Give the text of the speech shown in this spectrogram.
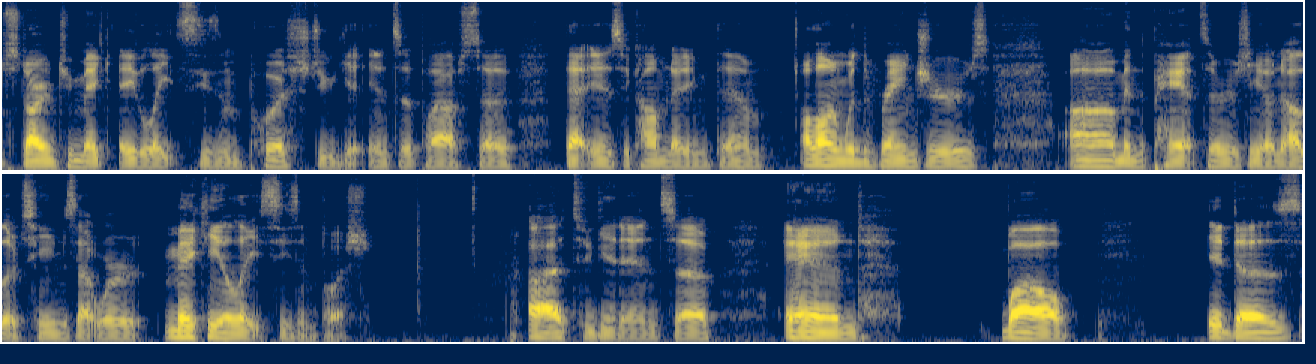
starting to make a late season push to get into the playoffs. So that is accommodating them, along with the Rangers um, and the Panthers, you know, and other teams that were making a late season push uh, to get in. So, and while it does,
